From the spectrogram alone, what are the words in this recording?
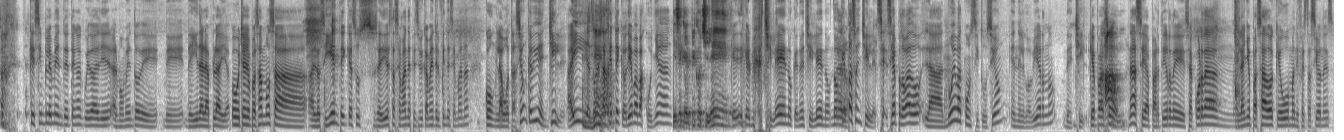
que simplemente tengan cuidado al, ir- al momento de, de- de ir a la playa. Bueno, muchachos, pasamos a, a lo siguiente que ha su- sucedido esta semana, específicamente el fin de semana, con la votación que vive en Chile. Ahí a toda esa gente que odiaba a Bascuñán. Dice que el pico chileno. Que dice que el pico es chileno, que no es chileno. No, ¿qué pasó en Chile? Se, se ha aprobado la nueva constitución en el gobierno de Chile. ¿Qué pasó? Ah. Nace a partir de. ¿Se acuerdan el año pasado que hubo manifestaciones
